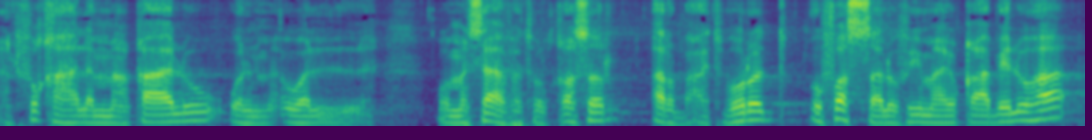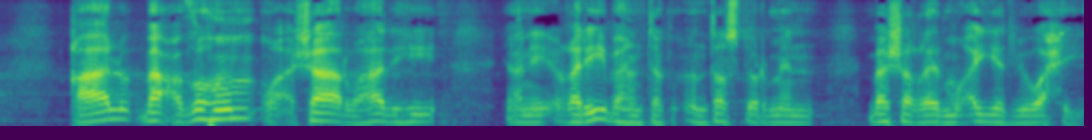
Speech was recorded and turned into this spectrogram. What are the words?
الفقهاء لما قالوا وال... وال... ومسافة القصر أربعة برد وفصلوا فيما يقابلها قال بعضهم وأشار وهذه يعني غريبة أن تصدر من بشر غير مؤيد بوحي.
